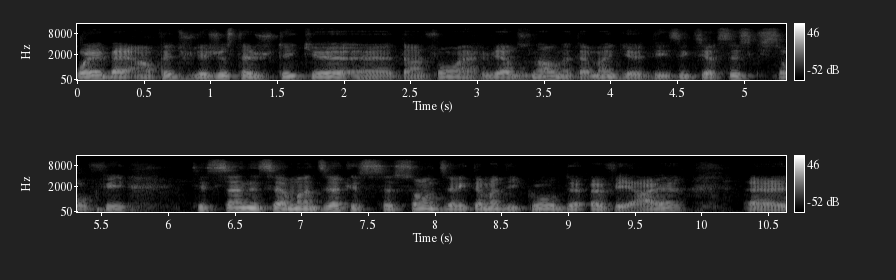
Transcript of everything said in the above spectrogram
oui, ben, en fait, je voulais juste ajouter que, euh, dans le fond, à Rivière-du-Nord, notamment, il y a des exercices qui sont faits sans nécessairement dire que ce sont directement des cours de EVR. Euh,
